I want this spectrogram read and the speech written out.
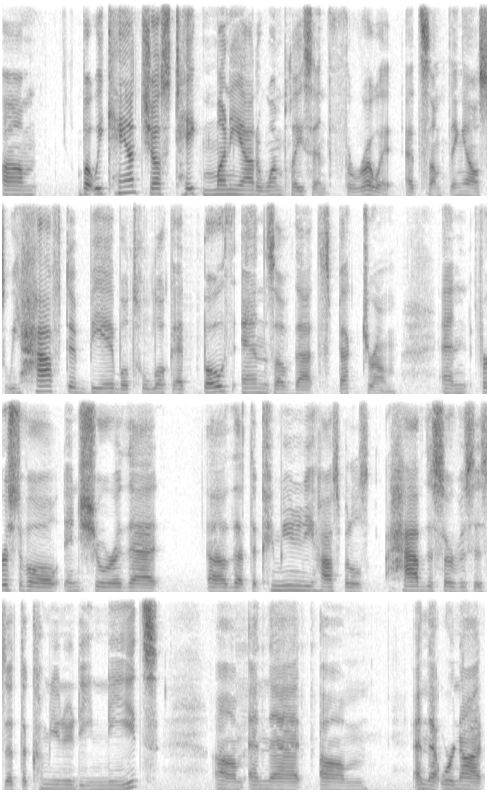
um, but we can't just take money out of one place and throw it at something else. We have to be able to look at both ends of that spectrum, and first of all, ensure that uh, that the community hospitals have the services that the community needs, um, and that um, and that we're not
